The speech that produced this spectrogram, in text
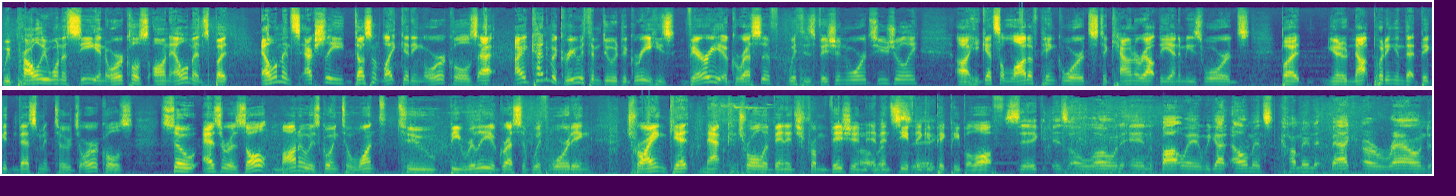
We probably want to see an oracles on elements, but Elements actually doesn't like getting oracles. I, I, kind of agree with him to a degree. He's very aggressive with his vision wards usually. Uh, he gets a lot of pink wards to counter out the enemy's wards, but you know not putting in that big investment towards oracles. So as a result, Mono is going to want to be really aggressive with warding, try and get map control advantage from vision, oh, and then see Zig, if they can pick people off. Zig is alone in bot lane. We got Elements coming back around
